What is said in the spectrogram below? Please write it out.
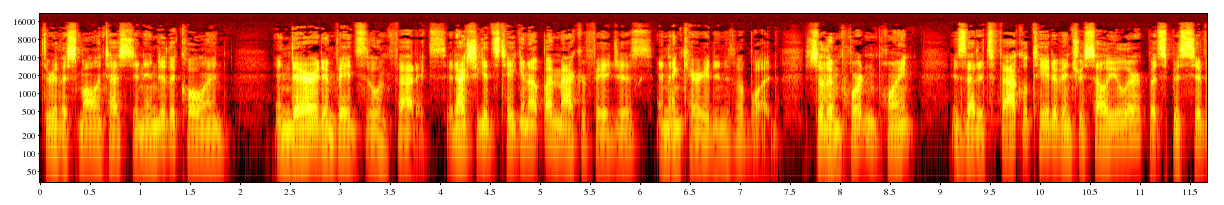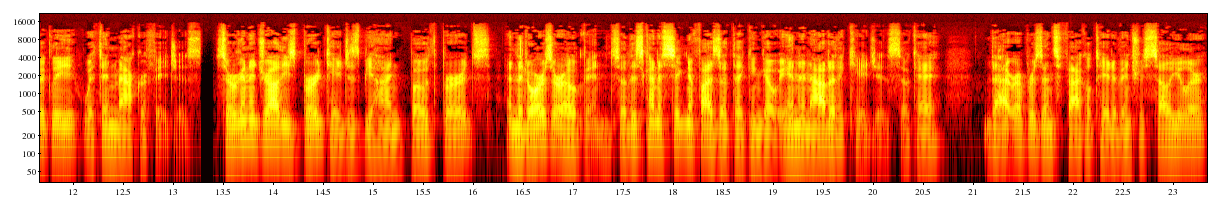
through the small intestine, into the colon, and there it invades the lymphatics. It actually gets taken up by macrophages and then carried into the blood. So, the important point is that it's facultative intracellular, but specifically within macrophages. So we're going to draw these bird cages behind both birds, and the doors are open. So this kind of signifies that they can go in and out of the cages, okay? That represents facultative intracellular.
